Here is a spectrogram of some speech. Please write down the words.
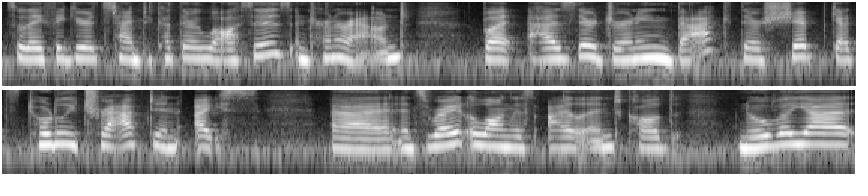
So they figure it's time to cut their losses and turn around. But as they're journeying back, their ship gets totally trapped in ice. Uh, and it's right along this island called Novaya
